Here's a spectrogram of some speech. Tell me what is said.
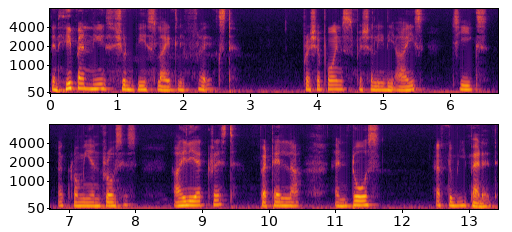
Then hip and knees should be slightly flexed. Pressure points especially the eyes cheeks acromion process. Iliac crest patella and toes have to be padded.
